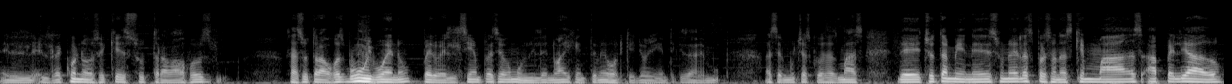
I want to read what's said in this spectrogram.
él, él reconoce que su trabajo es, o sea, su trabajo es muy bueno, pero él siempre ha sido muy humilde. No hay gente mejor que yo, hay gente que sabe hacer muchas cosas más. De hecho, también es una de las personas que más ha peleado,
